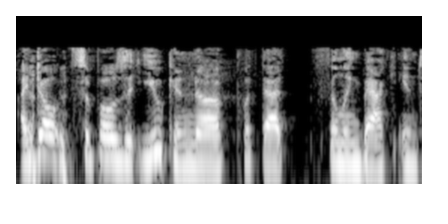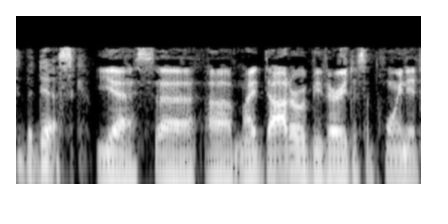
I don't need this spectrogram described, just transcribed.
I don't suppose that you can uh, put that filling back into the disc. Yes, uh, uh, my daughter would be very disappointed.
